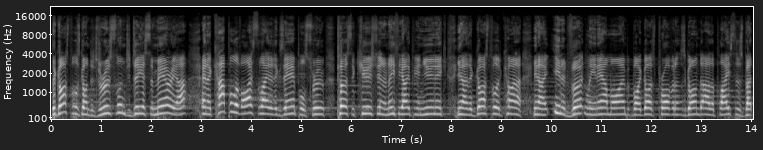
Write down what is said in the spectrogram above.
The gospel has gone to Jerusalem, Judea, Samaria, and a couple of isolated examples through persecution, an Ethiopian eunuch. You know, the gospel had kind of, you know, inadvertently in our mind, but by God's providence, gone to other places. But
